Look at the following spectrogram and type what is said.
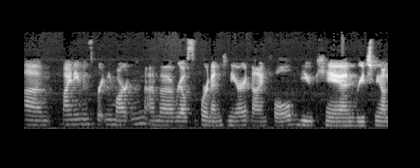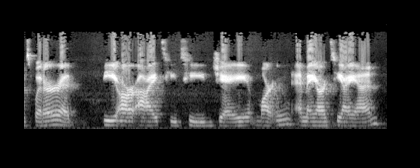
Um, my name is Brittany Martin. I'm a rail support engineer at Ninefold. You can reach me on Twitter at B R I T T J Martin M A R T I N.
